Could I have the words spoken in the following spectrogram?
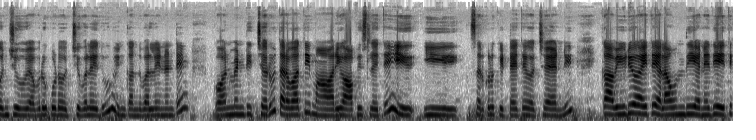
కొంచెం ఎవరు కూడా వచ్చి ఇవ్వలేదు. ఇంకా అందువల్ల ఏంటంటే గవర్నమెంట్ ఇచ్చారు. తర్వాత మా వారి ఆఫీస్లో అయితే ఈ ఈ సరుకుల కిట్ అయితే వచ్చాయండి. ఇంకా వీడియో అయితే ఎలా ఉంది అనేది అయితే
